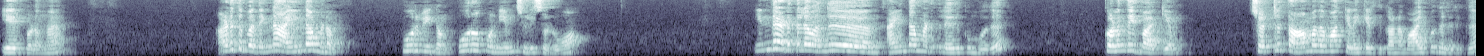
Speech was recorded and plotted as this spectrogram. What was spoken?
ஏற்படுங்க. அடுத்து பாத்தீங்கன்னா ஐந்தாம் இடம் பூர்வீகம் பூர்வ புண்ணியம் சொல்லி சொல்லுவோம். இந்த இடத்துல வந்து ஐந்தாம் இடத்துல இருக்கும்போது குழந்தை பாக்கியம் சற்று தாமதமா கிடைக்கிறதுக்கான வாய்ப்புகள் இருக்கு.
